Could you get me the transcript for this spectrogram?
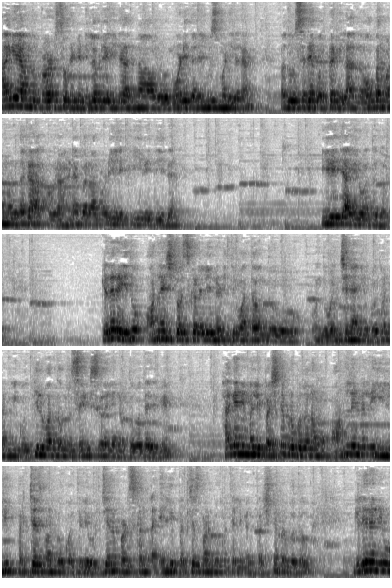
ಹಾಗೆ ಆ ಒಂದು ಪ್ರಾಡಕ್ಟ್ಸ್ ಅವರಿಗೆ ಡೆಲಿವರಿ ಆಗಿದೆ. ಅದನ್ನ ಅವರು ನೋಡಿದ್ದಾರೆ ಯೂಸ್ ಮಾಡಿದ್ದಾರೆ. ಅದು ಸರಿಯಾಗಿ ವರ್ಕ್ ಆಗಿಲ್ಲ. ಅದನ್ನ ಓಪನ್ ಮಾಡಿ ನೋಡಿದಾಗ ಅವರ ಹಣೆ ಬರ ನೋಡಿ ಈ ರೀತಿ ಇದೆ. ಈ ರೀತಿ ಆಗಿರುವಂಥದ್ದು ಕೆಲರೆ ಇದು ಆನ್ಲೈನ್ ಸ್ಟೋರ್ಸ್ಗಳಲ್ಲಿ ನಡೀತಿರುವಂಥ ಒಂದು ಒಂದು ವಂಚನೆ ಆಗಿರ್ಬೋದು. ನಮಗೆ ಗೊತ್ತಿರುವಂಥ ಒಂದು ಸೈಟ್ಸ್ಗಳಲ್ಲಿ ನಾವು ತಗೋತಾ ಇದೀವಿ. ಹಾಗೆ ನಿಮ್ಮಲ್ಲಿ ಪ್ರಶ್ನೆ ಬರ್ಬೋದು, ನಾವು ಆನ್ಲೈನಲ್ಲಿ ಇಲ್ಲಿ ಪರ್ಚೇಸ್ ಮಾಡಬೇಕು ಅಂತೇಳಿ ಒರಿಜಿನಲ್ ಪ್ರಾಡಕ್ಟ್ಸ್ಗಳನ್ನ ಎಲ್ಲಿ ಪರ್ಚೇಸ್ ಮಾಡಬೇಕು ಅಂತೇಳಿ ನಿಮ್ಮಲ್ಲಿ ಪ್ರಶ್ನೆ ಬರ್ಬೋದು. ಗೆಳೆಯರ, ನೀವು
